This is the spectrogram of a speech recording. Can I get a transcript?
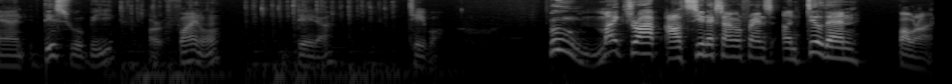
And this will be our final data table. Boom! Mic drop. I'll see you next time, my friends. Until then, power on.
